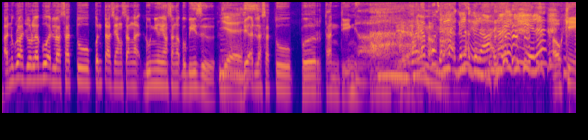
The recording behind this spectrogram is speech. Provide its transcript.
Anugerah Juara Lagu adalah satu pentas yang sangat Dunia yang sangat berbeza Yes. Dia adalah satu pertandingan Walaupun gelak-gelak-gelak naik gigil eh. Okey.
